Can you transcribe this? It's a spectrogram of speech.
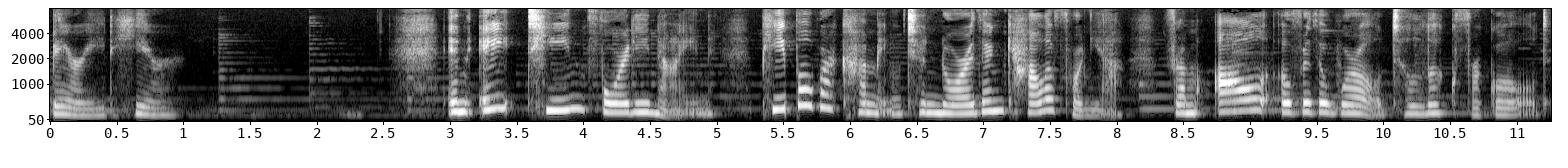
buried here. In 1849, people were coming to Northern California from all over the world to look for gold.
